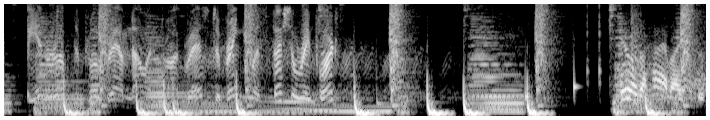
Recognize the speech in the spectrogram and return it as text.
We interrupt the program now in progress to bring you a special report. Here are the highlights this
